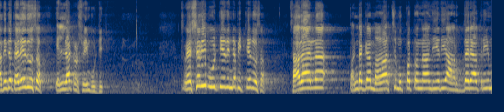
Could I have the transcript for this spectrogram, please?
അതിന്റെ തലേ ദിവസം എല്ലാ ട്രഷറിയും പൂട്ടി. ട്രഷറി പൂട്ടിയതിന്റെ പിറ്റേ ദിവസം. സാധാരണ പണ്ടൊക്കെ മാർച്ച് മുപ്പത്തൊന്നാം തീയതി അർദ്ധരാത്രിയും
